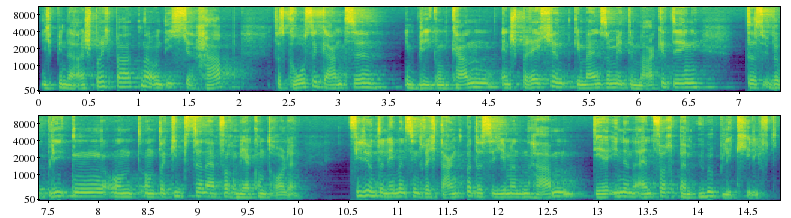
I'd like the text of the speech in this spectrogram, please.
ich bin der Ansprechpartner und ich habe das große Ganze im Blick und kann entsprechend gemeinsam mit dem Marketing das überblicken und, und da gibt es dann einfach mehr Kontrolle. Viele Unternehmen sind recht dankbar, dass sie jemanden haben, der ihnen einfach beim Überblick hilft.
